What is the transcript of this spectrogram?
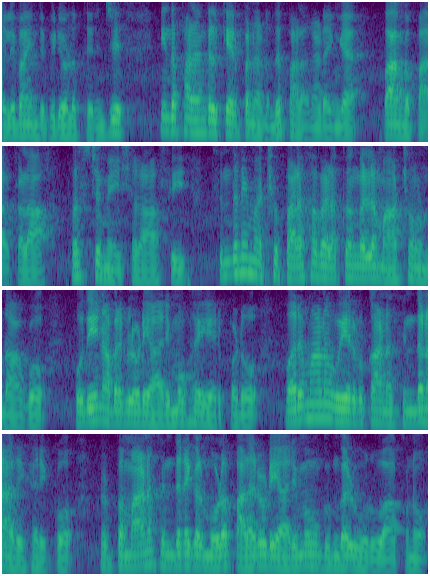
தெளிவாக இந்த வீடியோவில் தெரிஞ்சு இந்த பலன்களுக்கேற்ப நடந்து பலனடைங்க. வாங்க பார்க்கலாம். ஃபர்ஸ்ட் மேஷ ராசி. சிந்தனை மற்றும் பழக வழக்கங்களில் மாற்றம் உண்டாகும். புதிய நபர்களுடைய அறிமுகம் ஏற்படும் வருமான உயர்வுக்கான சிந்தனை அதிகரிக்கும் நுட்பமான சிந்தனைகள் மூலம் பலருடைய அறிமுகங்கள் உருவாக்கணும்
